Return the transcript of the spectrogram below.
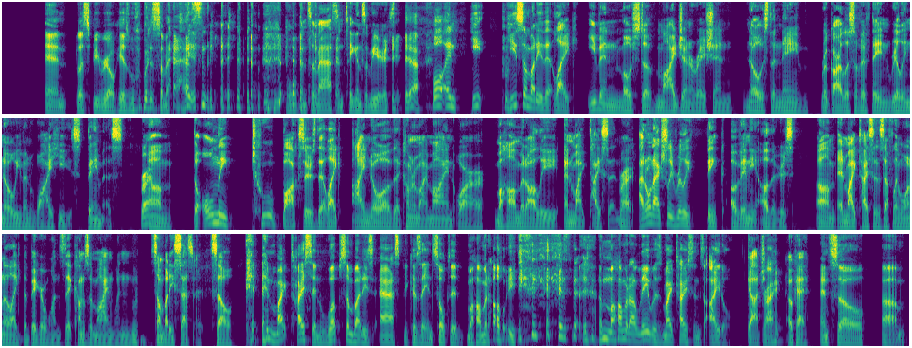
and let's be real, he was whooping some ass. Whooping some ass and taking some ears. yeah. Well, and he he's somebody that like even most of my generation knows the name, regardless of if they really know even why he's famous. Right. Um, the only two boxers that like I know of that come to my mind are Muhammad Ali and Mike Tyson. right. I don't actually really think of any others. Um, and Mike Tyson is definitely one of like the bigger ones that comes to mind when Hmm. somebody says it. So And Mike Tyson whooped somebody's ass because they insulted Muhammad Ali. Muhammad Ali was Mike Tyson's idol, gotcha. right? Okay. And so um,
